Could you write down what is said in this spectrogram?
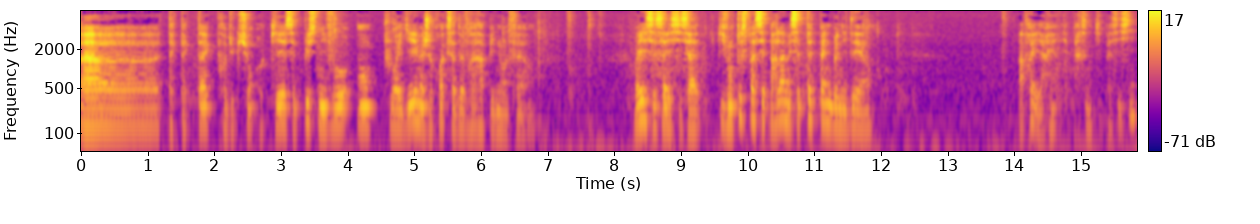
Euh, tac, tac, tac, production, ok. C'est plus niveau employé, mais je crois que ça devrait rapidement le faire. Vous voyez, c'est ça ici. Ils vont tous passer par là, mais c'est peut-être pas une bonne idée. Hein. Après, il n'y a rien. Il n'y a personne qui passe ici.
